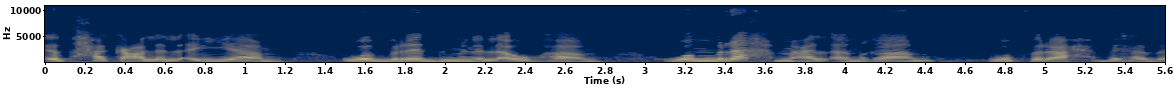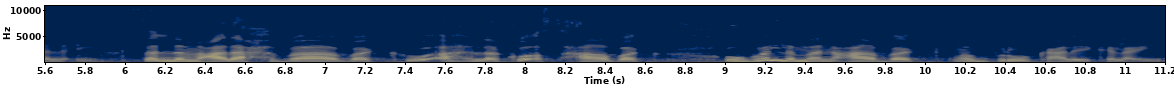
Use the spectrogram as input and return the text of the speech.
اضحك على الأيام وابرد من الأوهام وامرح مع الأنغام وافرح بهذا العيد. سلم على أحبابك وأهلك وأصحابك وقل لمن عابك مبروك عليك العيد.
